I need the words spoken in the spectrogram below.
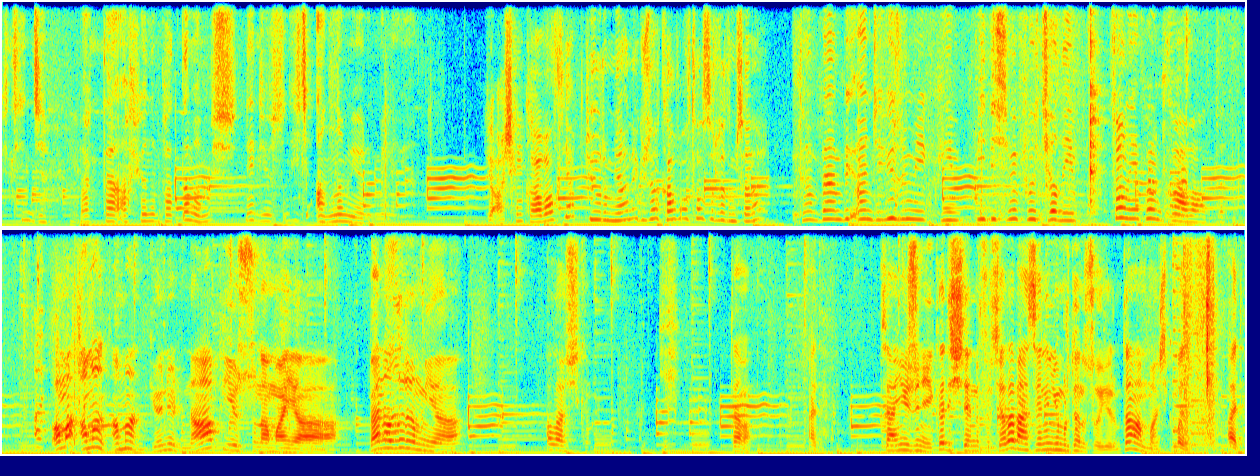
Metin'cim bak daha afyonun patlamamış. Ne diyorsun hiç anlamıyorum bile. Ya aşkım kahvaltı yap diyorum ya. Ne güzel kahvaltı hazırladım sana. Tamam ben bir önce yüzümü yıkayayım, bir dişimi fırçalayayım. Sonra yaparım kahvaltı. Aman aman aman. Gönül ne yapıyorsun ama ya? Ben alırım ya. Al aşkım. Tamam. Hadi. Sen yüzünü yıka, dişlerini fırçala. Ben senin yumurtanı soyuyorum. Tamam mı aşkım? Hadi. Hadi.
